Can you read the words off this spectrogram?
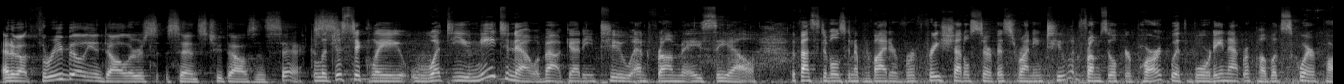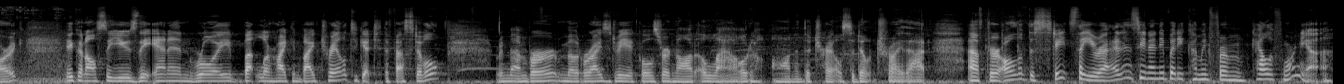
and about $3 billion since 2006. Logistically, what do you need to know about getting to and from ACL? The festival is going to provide a free shuttle service running to and from Zilker Park with boarding at Republic Square Park. You can also use the Anna and Roy Butler Hike and Bike Trail to get to the festival. Remember, motorized vehicles are not allowed on the trail, so don't try that. After all of the states that you're at, I didn't see anybody coming from California.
